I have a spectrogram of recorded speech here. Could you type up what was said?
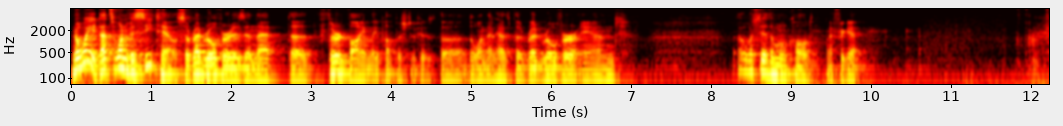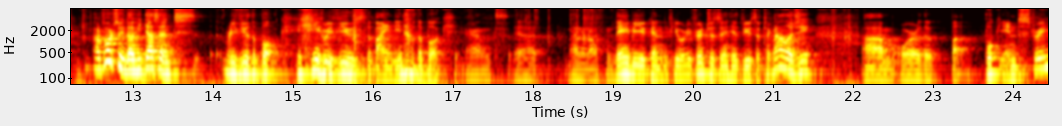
No, wait, that's one of his sea tales. So Red Rover is in that the third volume they published of his, the the one that has the Red Rover and oh, what's the other one called? I forget. Unfortunately, though, he doesn't review the book. He reviews the binding of the book, and uh, I don't know. Maybe you can, if you if you're interested in his views of technology um, or the book industry,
